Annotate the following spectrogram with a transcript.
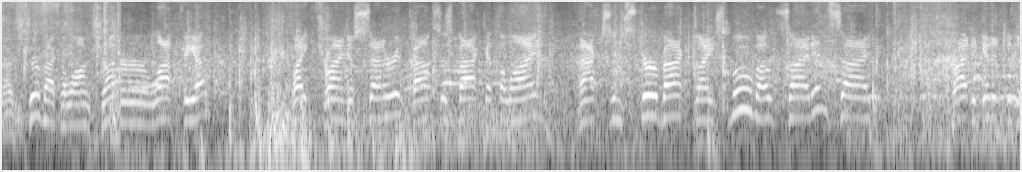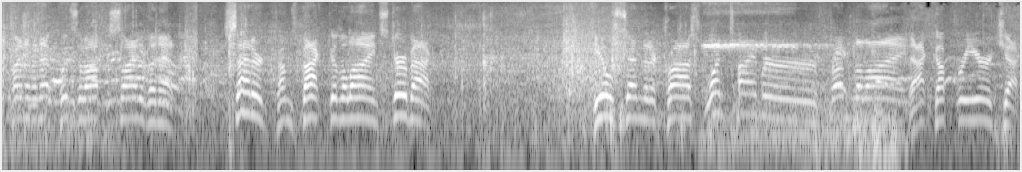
Now Strbak a long shot. for Latvia. Fight trying to center it, bounces back at the line. Maxim Strbak, nice move, outside, inside. Tried to get it to the front of the net, puts it off the side of the net. Centered, comes back to the line, Strbak. He'll send it across, one-timer from the line. Back up for Juracek.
